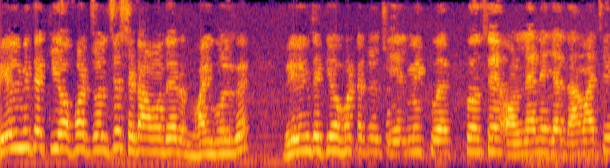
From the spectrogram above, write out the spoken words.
রিয়েলমিতে কি অফার চলছে সেটা আমাদের ভাই বলবে। রিয়েলমিতে কি অফারটা চলছে? রিয়েলমি টুয়েলভ প্রোতে অনলাইনে যা দাম আছে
